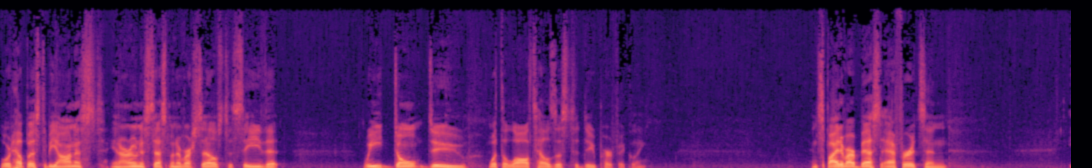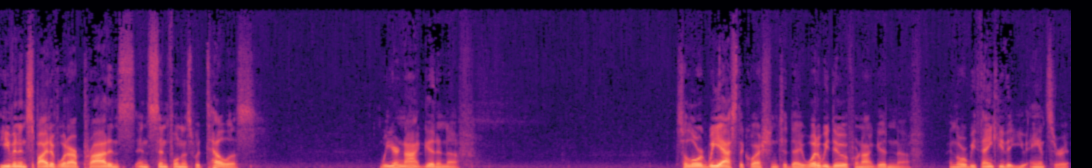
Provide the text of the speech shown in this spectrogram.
Lord, help us to be honest in our own assessment of ourselves to see that we don't do what the law tells us to do perfectly. In spite of our best efforts and even in spite of what our pride and, and sinfulness would tell us, we are not good enough. So, Lord, we ask the question today what do we do if we're not good enough? And Lord, we thank you that you answer it.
